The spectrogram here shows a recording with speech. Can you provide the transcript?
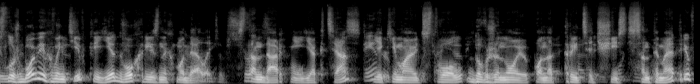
Службові гвинтівки є двох різних моделей: стандартні, як ця, які мають ствол довжиною понад 36 сантиметрів,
